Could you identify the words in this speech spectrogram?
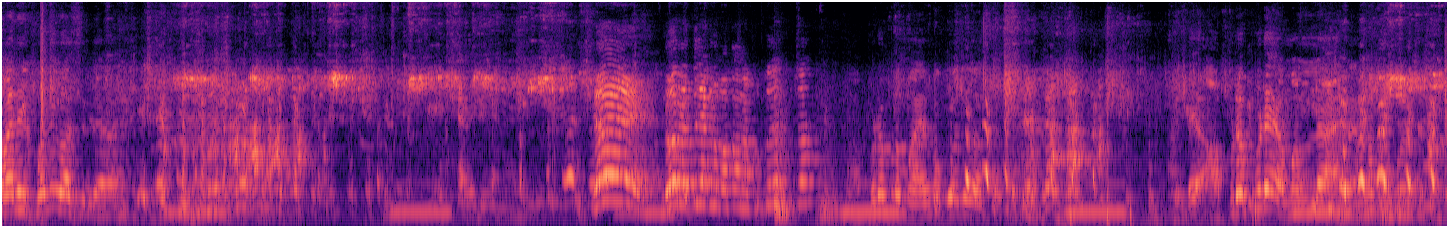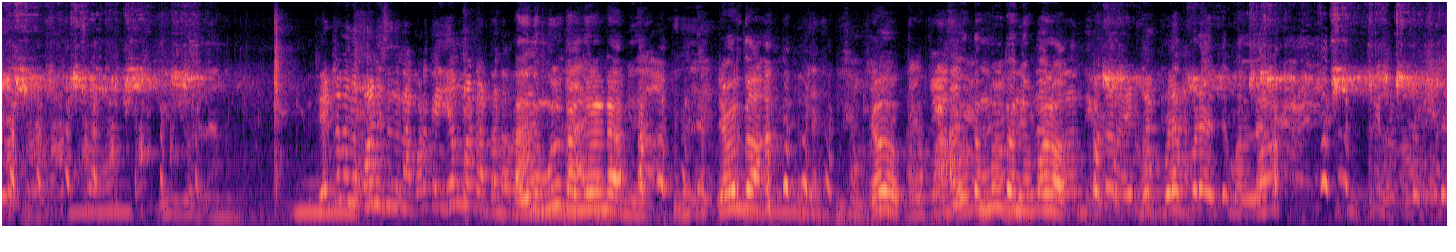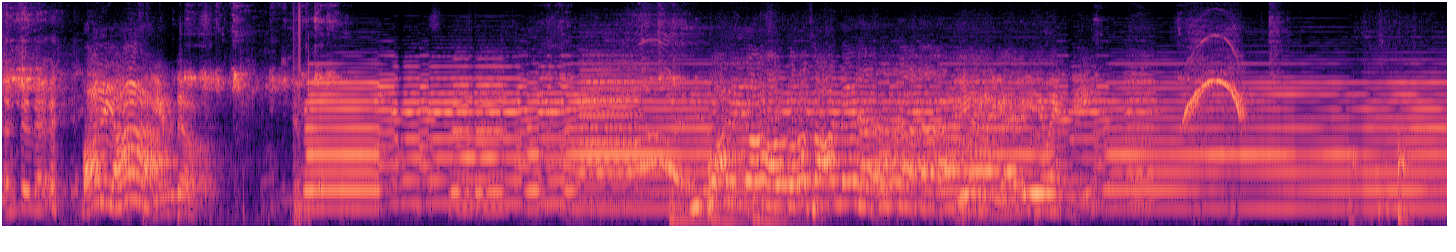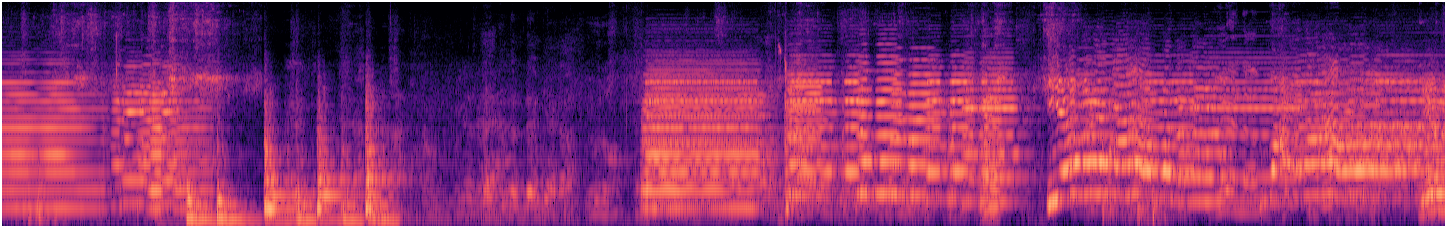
మా నీకు పని వాసిందా ఏయ్, నోరు ఎత్తులు ఎక్కడ పోతాను అప్పుడు. అప్పుడప్పుడు మా అమ్మ పని వాస్తుంది అంటే అప్పుడప్పుడే మళ్ళా. ఎట్ల మీద పానిస్తుంది నా కొడక. ఏం మాట్లాడుతున్నావు అది మూలుతాను చూడండి ఎవరితో? ఎవ- ఎవరితో మూలుతాను చూపాను అప్పుడప్పుడే అంటే మళ్ళా. అంతేలే భార్య! ఏమిటో? భార్య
